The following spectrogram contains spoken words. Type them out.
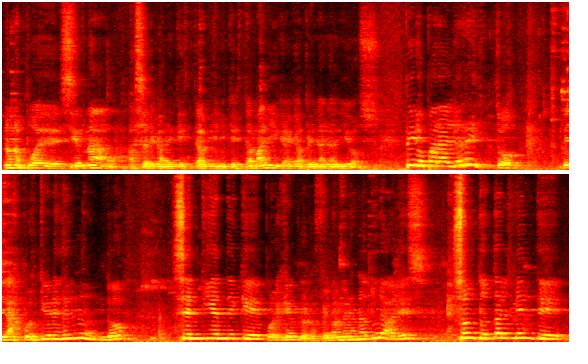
no nos puede decir nada acerca de qué está bien y qué está mal y que hay que apelar a Dios. Pero para el resto de las cuestiones del mundo, se entiende que, por ejemplo, los fenómenos naturales son totalmente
